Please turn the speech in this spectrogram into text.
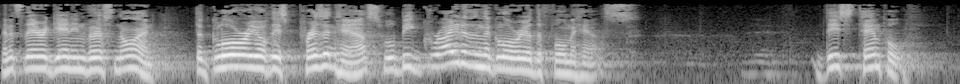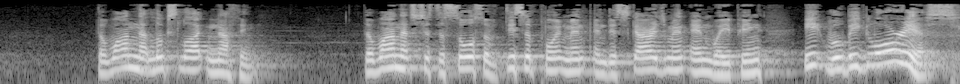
And it's there again in verse 9. the glory of this present house will be greater than the glory of the former house. This temple, the one that looks like nothing, the one that's just a source of disappointment and discouragement and weeping, it will be glorious.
